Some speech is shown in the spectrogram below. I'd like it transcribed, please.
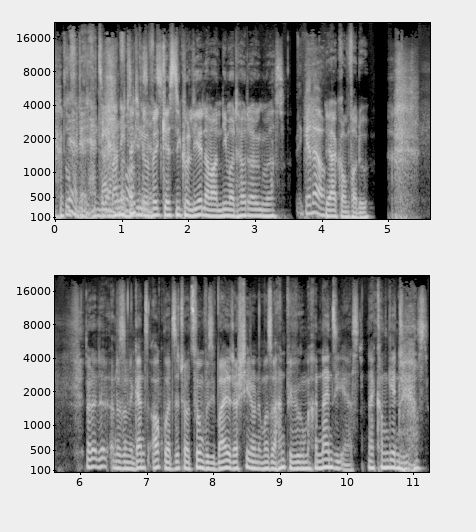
durfte Ja, der der hat den nicht Die nur wild gestikulieren, aber niemand hört irgendwas. Genau. Ja, komm, fahr du. Oder, so eine ganz awkward Situation, wo sie beide da stehen und immer so Handbewegungen machen. Nein, sie erst. Na komm, gehen sie erst.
